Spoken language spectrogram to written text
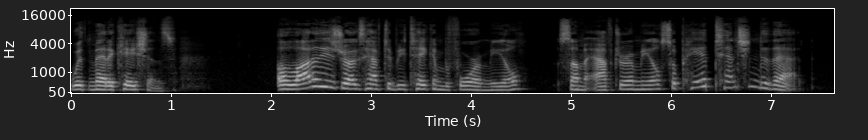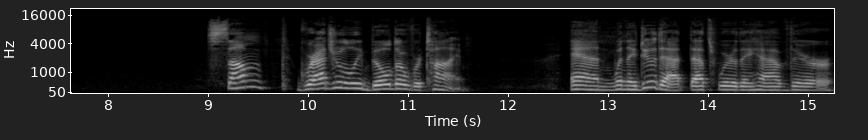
with medications. A lot of these drugs have to be taken before a meal, some after a meal, so pay attention to that. Some gradually build over time. And when they do that, that's where they have their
